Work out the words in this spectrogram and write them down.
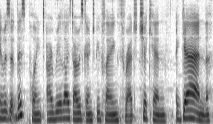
It was at this point I realised I was going to be playing thread chicken. Again!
